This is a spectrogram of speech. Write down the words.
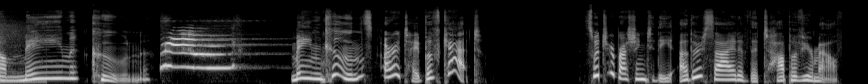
a Maine Coon. Maine Coons are a type of cat. Switch your brushing to the other side of the top of your mouth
